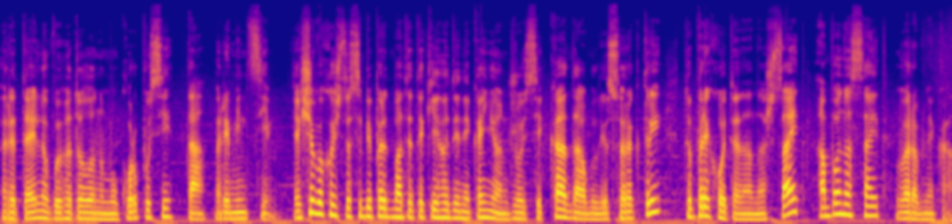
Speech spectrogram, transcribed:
ретельно виготовленому корпусі та ремінці. Якщо ви хочете собі придбати такі години Canyon Juicy KW43, то переходьте на наш сайт або на сайт виробника.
